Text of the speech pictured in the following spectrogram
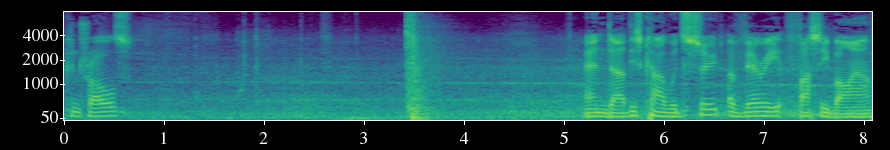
controls. And uh, this car would suit a very fussy buyer.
